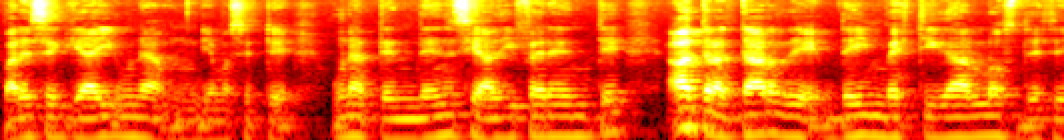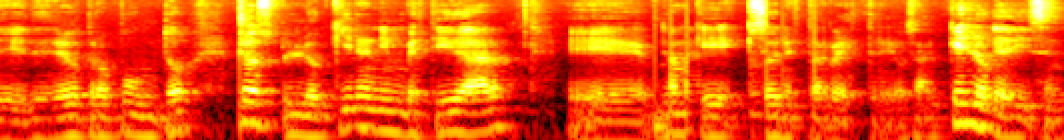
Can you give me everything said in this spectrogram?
parece que hay una, digamos, este, una tendencia diferente a tratar de, investigarlos desde, desde, otro punto. Ellos lo quieren investigar eh, que son extraterrestres. O sea, ¿qué es lo que dicen?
